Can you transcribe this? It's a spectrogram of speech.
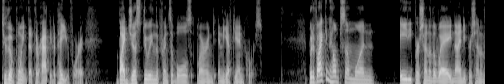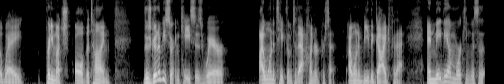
to the point that they're happy to pay you for it by just doing the principles learned in the FDN course. But if I can help someone 80% of the way, 90% of the way, pretty much all of the time, there's going to be certain cases where I want to take them to that 100%. I want to be the guide for that. And maybe I'm working with a,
